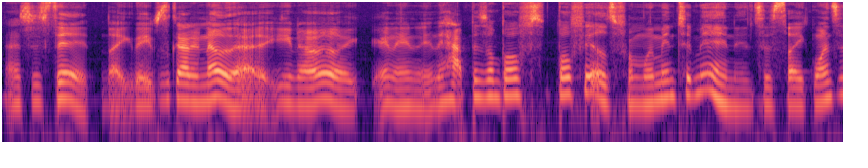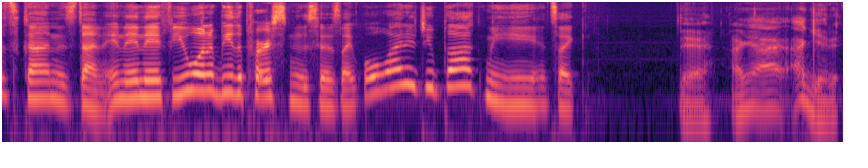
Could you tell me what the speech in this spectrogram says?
that's just it. Like they just got to know that, you know. Like and, and it happens on both both fields, from women to men. It's just like once it's done, it's done. And then if you want to be the person who says like, well, why did you block me? It's like Yeah, I, I, I get it.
